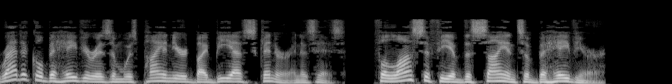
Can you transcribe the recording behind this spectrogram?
Radical behaviorism was pioneered by B. F. Skinner and is his "...philosophy of the science of behavior."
